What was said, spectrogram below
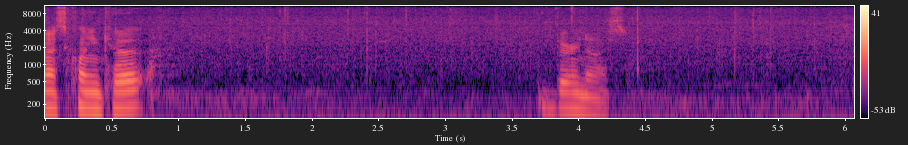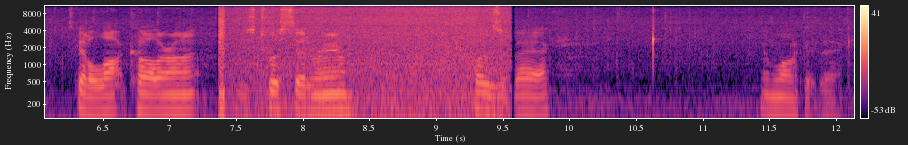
Nice clean cut. Very nice. It's got a lock collar on it. Just twist that around, close it back, and lock it back.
